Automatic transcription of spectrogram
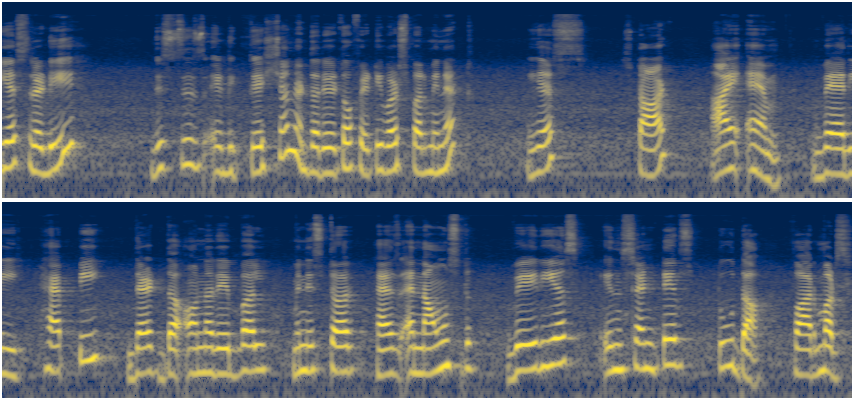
Yes, ready. This is a dictation at the rate of 80 words per minute. Yes, start. I am very happy that the Honorable Minister has announced various incentives to the farmers.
